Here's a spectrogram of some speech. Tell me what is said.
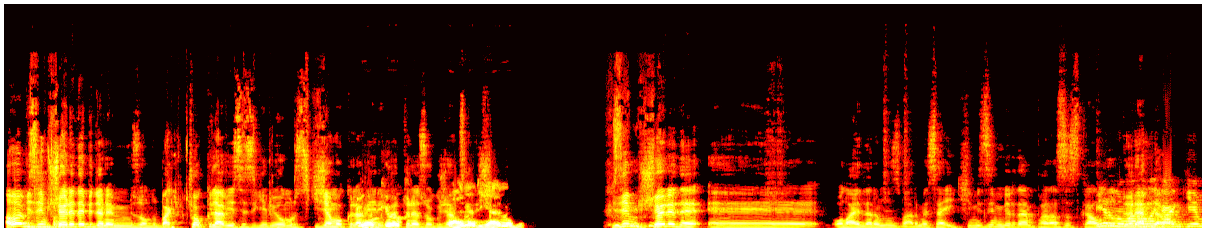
Ama bizim şöyle de bir dönemimiz oldu. Bak çok klavye sesi geliyor Umur. Sikeceğim o klavyeyi Yok, yok. götüne sokacağım Gelmedi seni. gelmedi. Bizim şöyle de eee, olaylarımız var. Mesela ikimizin birden parasız Bir kaldığı dönem numaralı de var. kankim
